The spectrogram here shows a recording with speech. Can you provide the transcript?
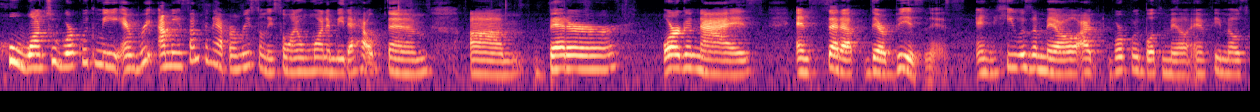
who want to work with me, and re- I mean, something happened recently, someone wanted me to help them um, better organize and set up their business. And he was a male. I work with both male and females,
